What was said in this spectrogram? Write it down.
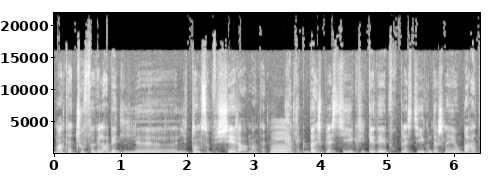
معناتها تشوف العباد اللي تنصب في الشارع معناتها. تحط لك باش بلاستيك في كذا فوق بلاستيك وانت شنيا ومن بعد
